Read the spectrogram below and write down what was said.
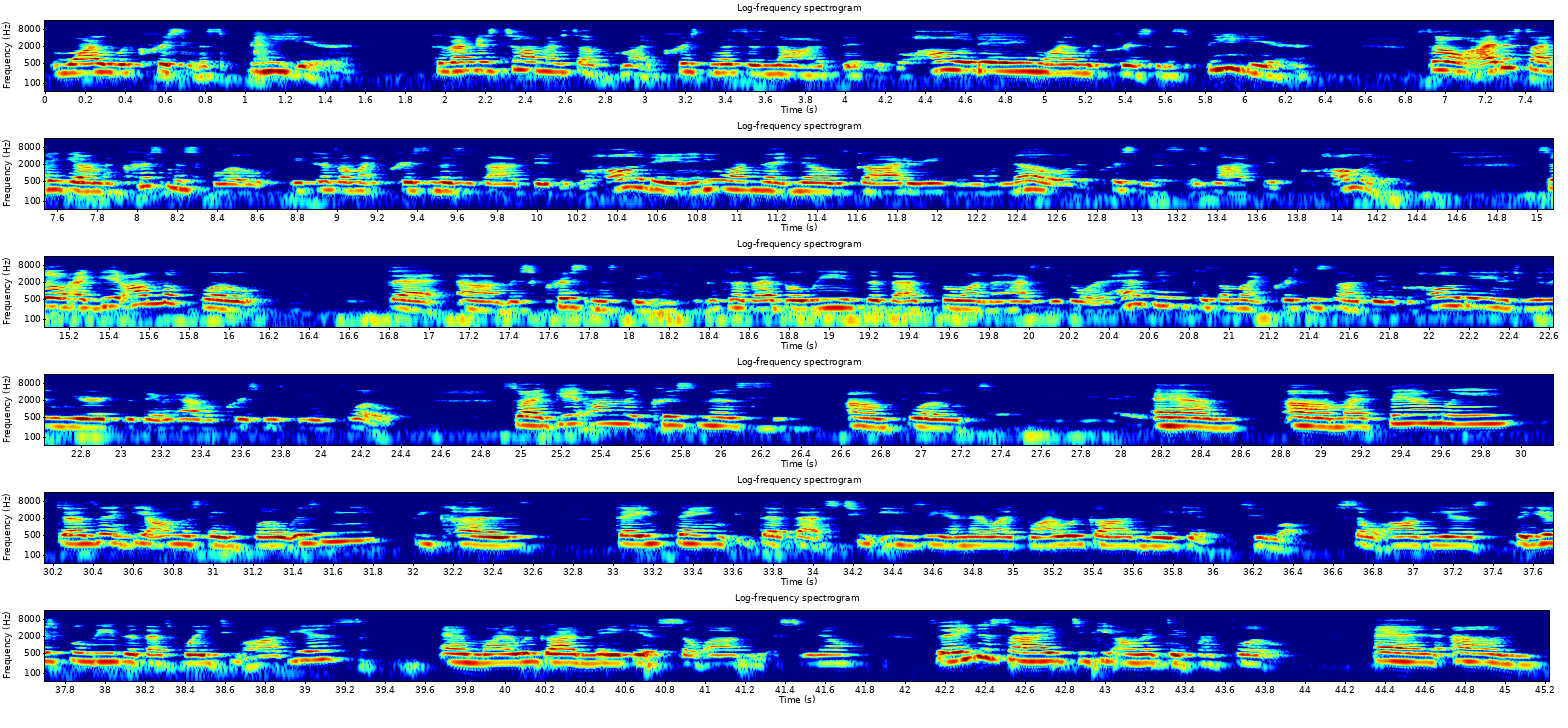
why would Christmas be here? Because I'm just telling myself, like, Christmas is not a biblical holiday. Why would Christmas be here? So I decided to get on the Christmas float because I'm like, Christmas is not a biblical holiday, and anyone that knows God or anything will know that Christmas is not a biblical holiday. So I get on the float that um, is Christmas themed because I believe that that's the one that has the door to heaven because I'm like, Christmas is not a biblical holiday and it's really weird that they would have a Christmas themed float. So I get on the Christmas um, float and um, my family doesn't get on the same float as me because they think that that's too easy and they're like, why would God make it too so obvious? They just believe that that's way too obvious and why would God make it so obvious, you know? So they decide to get on a different float. And um,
